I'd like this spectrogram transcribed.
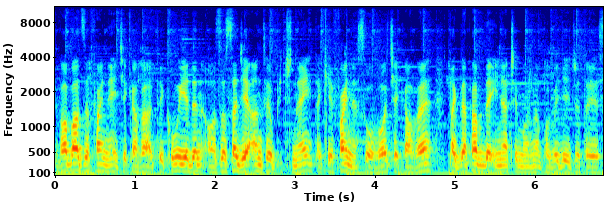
dwa bardzo fajne i ciekawe artykuły. Jeden o zasadzie antropicznej, takie fajne słowo, ciekawe. Tak naprawdę inaczej można powiedzieć, że to jest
